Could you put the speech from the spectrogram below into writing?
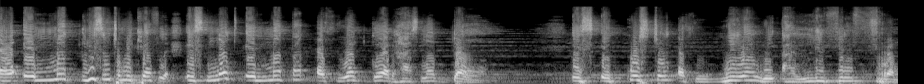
or a matter listen to me carefully. It's not a matter of what god has not done. It's a question of where we are living from.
